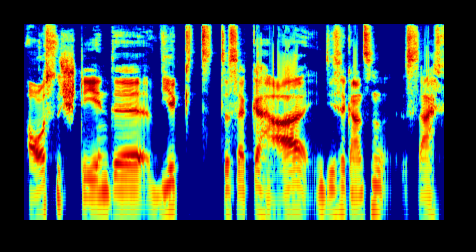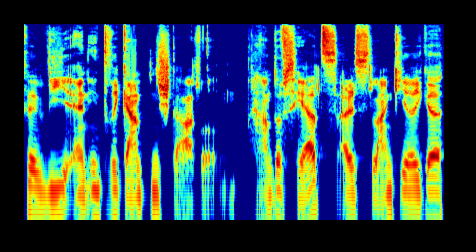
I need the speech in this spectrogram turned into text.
Außenstehende wirkt das AKH in dieser ganzen Sache wie ein Intrigantenstadel. Hand aufs Herz, als langjähriger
